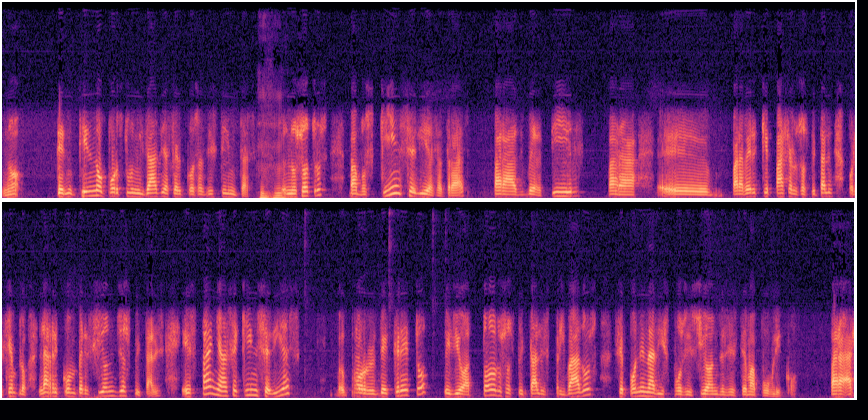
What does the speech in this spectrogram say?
¿No? tienen oportunidad de hacer cosas distintas. Nosotros vamos 15 días atrás para advertir, para, eh, para ver qué pasa en los hospitales. Por ejemplo, la reconversión de hospitales. España hace 15 días, por decreto, pidió a todos los hospitales privados se ponen a disposición del sistema público para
